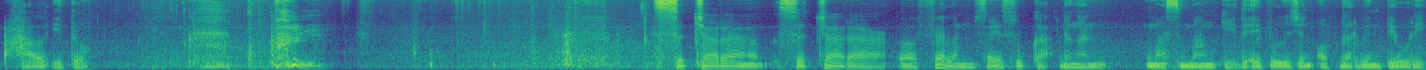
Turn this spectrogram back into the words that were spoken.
hal itu. secara secara uh, film saya suka dengan Mas Monkey The Evolution of Darwin Theory.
